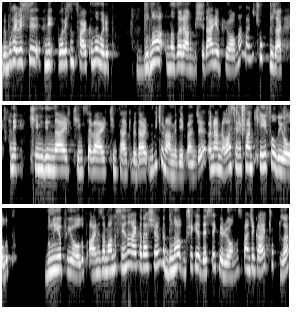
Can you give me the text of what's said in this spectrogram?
ve bu hevesi hani bu hevesin farkına varıp buna nazaran bir şeyler yapıyor olman bence çok güzel. Hani kim dinler, kim sever, kim takip eder bu hiç önemli değil bence. Önemli olan senin şu an keyif alıyor olup bunu yapıyor olup aynı zamanda senin arkadaşların da buna bu şekilde destek veriyor olması bence gayet çok güzel.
